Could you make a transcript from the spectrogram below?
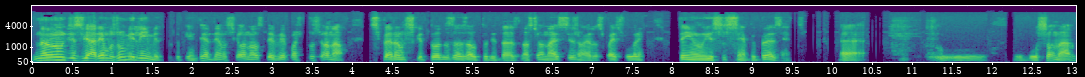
não desviaremos um milímetro do que entendemos que é o nosso dever constitucional. Esperamos que todas as autoridades nacionais, sejam elas quais forem, tenham isso sempre presente. É, o, o, Bolsonaro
